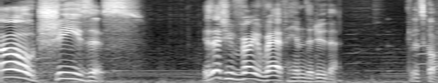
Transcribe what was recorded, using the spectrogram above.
Oh, Jesus. It's actually very rare for him to do that. Let's go.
